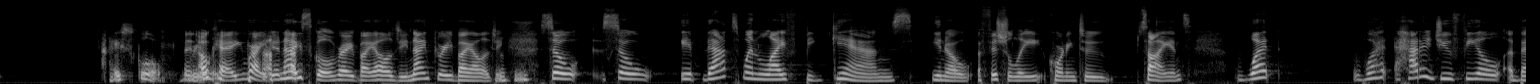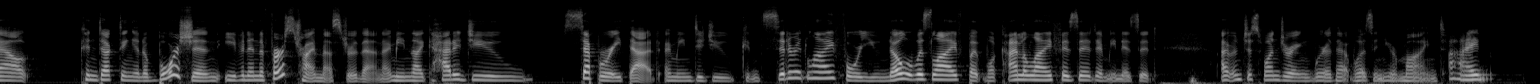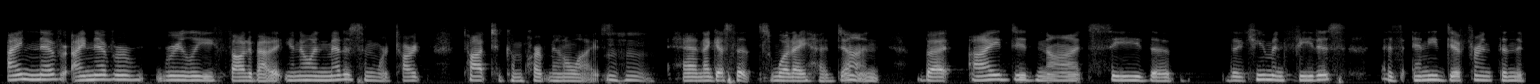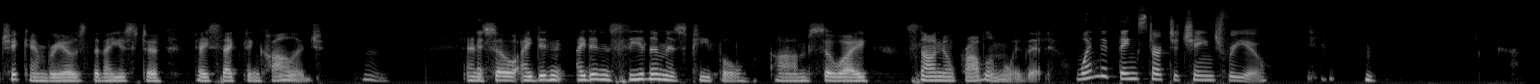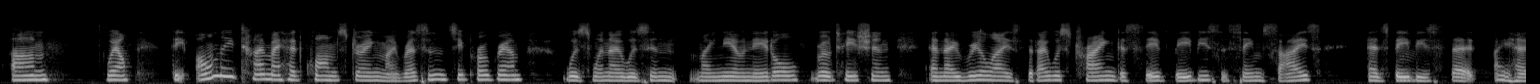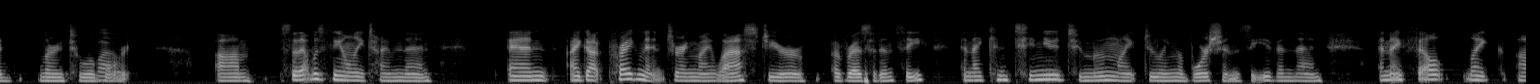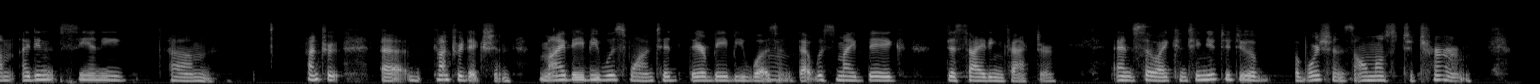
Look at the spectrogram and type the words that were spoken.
High school. Really. Okay, right, in high school, right, biology, ninth grade biology. Mm-hmm. So, so if that's when life begins, you know, officially according to science, what what how did you feel about conducting an abortion even in the first trimester then? I mean, like how did you separate that? I mean, did you consider it life or you know it was life, but what kind of life is it? I mean, is it I'm just wondering where that was in your mind. I I never I never really thought about it. You know, in medicine we're taught taught to compartmentalize. Mm-hmm. And I guess that's what I had done, but I did not see the the human fetus as any different than the chick embryos that I used to dissect in college. Hmm. And so I didn't I didn't see them as people. Um, so I saw no problem with it. When did things start to change for you? Um, well, the only time I had qualms during my residency program was when I was in my neonatal rotation and I realized that I was trying to save babies the same size as hmm. babies mm. that I had learned to abort. Wow. Um, so that was the only time then. And I got pregnant during my last year of residency, and I continued to moonlight doing abortions even then and I felt like um, I didn't see any um, contra- uh, contradiction. My baby was wanted, their baby wasn't. Mm. That was my big deciding factor. And so I continued to do abortions almost to term.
